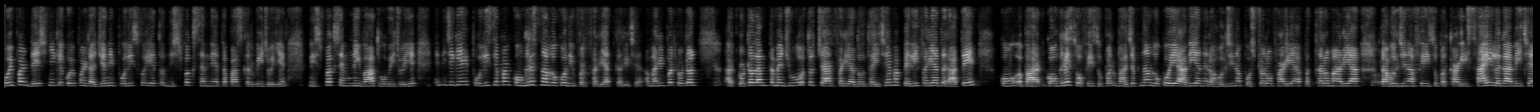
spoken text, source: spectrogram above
કોઈ પણ દેશની કે કોઈ પણ રાજ્યની પોલીસ હોય એ તો નિષ્પક્ષ એમની તપાસ કરવી જોઈએ, નિષ્પક્ષ એમની વાત હોવી જોઈએ. એની જગ્યાએ પોલીસે પણ કોંગ્રેસના લોકોની ઉપર ફરિયાદ કરી છે. અમારી ઉપર ટોટલ ટોટલ આમ તમે જુઓ તો ચાર ફરિયાદો થઈ છે. એમાં પહેલી ફરિયાદ રાતે કોંગ્રેસ ઓફિસ ઉપર ભાજપના લોકોએ આવી અને રાહુલજીના પોસ્ટરો ફાડ્યા, પથ્થરો માર્યા, રાહુલજીના ફેસ ઉપર કાળી સાઈ લગાવી છે.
